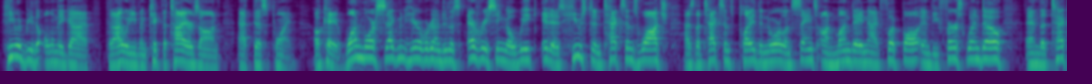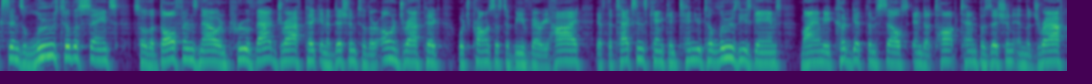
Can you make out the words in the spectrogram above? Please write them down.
He would be the only guy that I would even kick the tires on at this point. Okay, one more segment here. We're going to do this every single week. It is Houston Texans Watch as the Texans played the New Orleans Saints on Monday Night Football in the first window, and the Texans lose to the Saints. So the Dolphins now improve that draft pick in addition to their own draft pick, which promises to be very high. If the Texans can continue to lose these games, Miami could get themselves into top 10 position in the draft.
